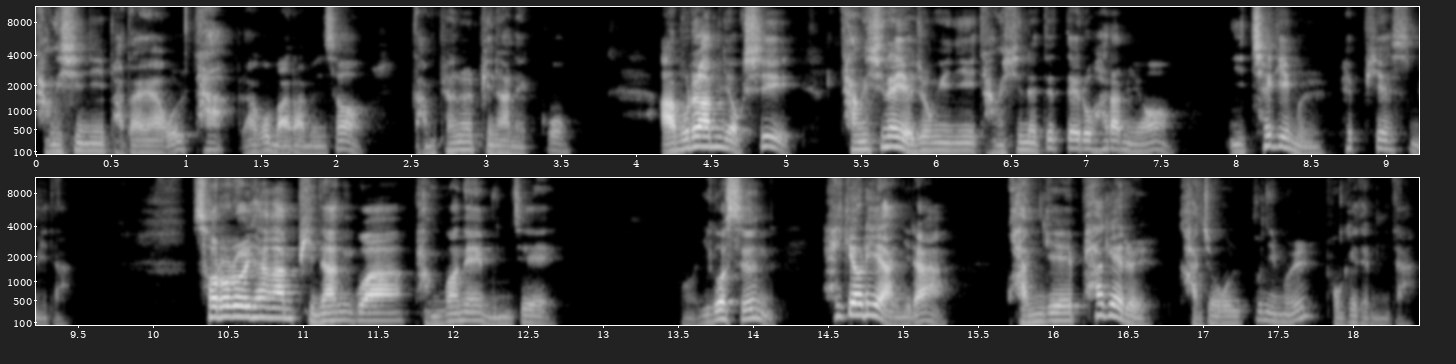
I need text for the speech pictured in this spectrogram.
당신이 받아야 옳다라고 말하면서 남편을 비난했고 아브라함 역시 당신의 여종이니 당신의 뜻대로 하라며 이 책임을 회피했습니다. 서로를 향한 비난과 방관의 문제, 어, 이것은 해결이 아니라 관계의 파괴를 가져올 뿐임을 보게 됩니다.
